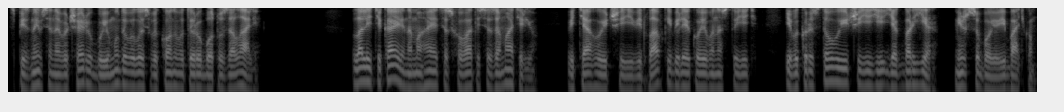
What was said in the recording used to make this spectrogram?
спізнився на вечерю, бо йому довелось виконувати роботу за Лалі. Лалі тікає і намагається сховатися за матір'ю, відтягуючи її від лавки, біля якої вона стоїть, і використовуючи її як бар'єр між собою і батьком.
